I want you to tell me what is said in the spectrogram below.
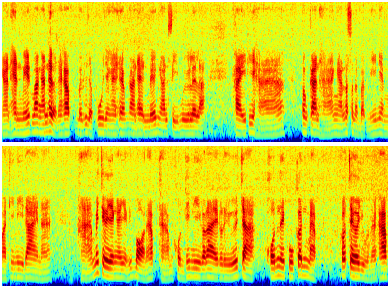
งานแฮนด์เมดว่างั้นเถอะนะครับไม่รู้จะพูดยังไงครับงานแฮนด์เมดงานฝีมือเลยล่ะใครที่หาต้องการหางานลักษณะแบบนี้เนี่ยมาที่นี่ได้นะ หาไม่เจอยังไงอย่างที่บอกนะครับ ถามคนที่นี่ก็ได้ หรือจะค้นใน Google Map ก็เจออยู่นะครับ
